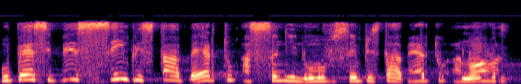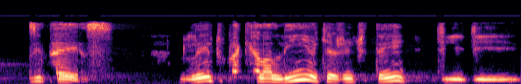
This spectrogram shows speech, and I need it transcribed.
o PSB sempre está aberto a sangue novo, sempre está aberto a novas ideias. Dentro daquela linha que a gente tem de, de,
